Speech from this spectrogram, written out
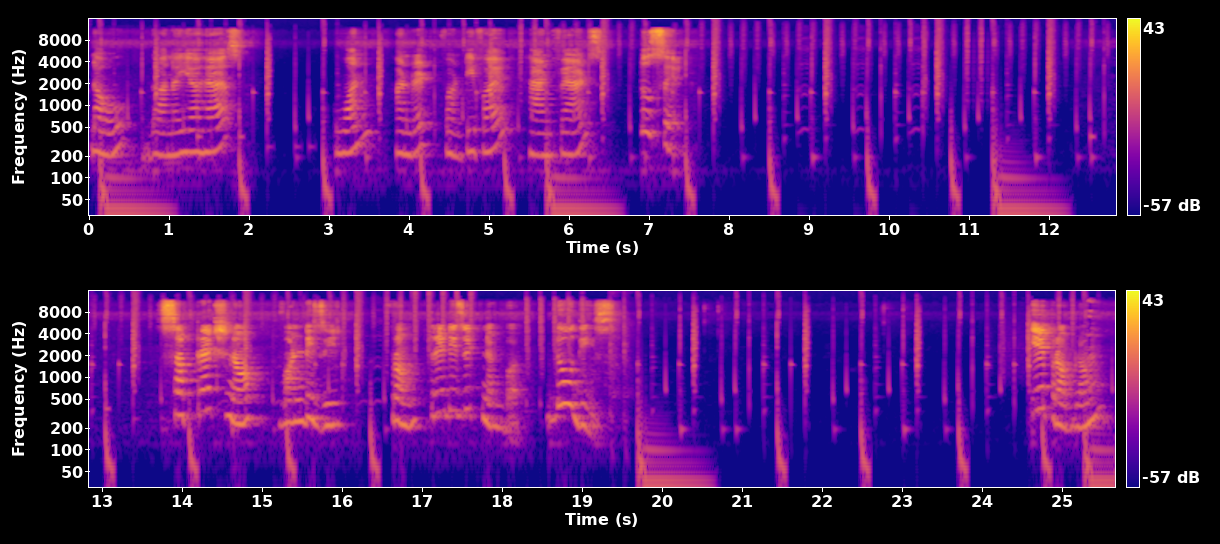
Now, Danaya has 125 hand fans to sell. Subtraction of one digit from three digit number. Do this. A problem.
